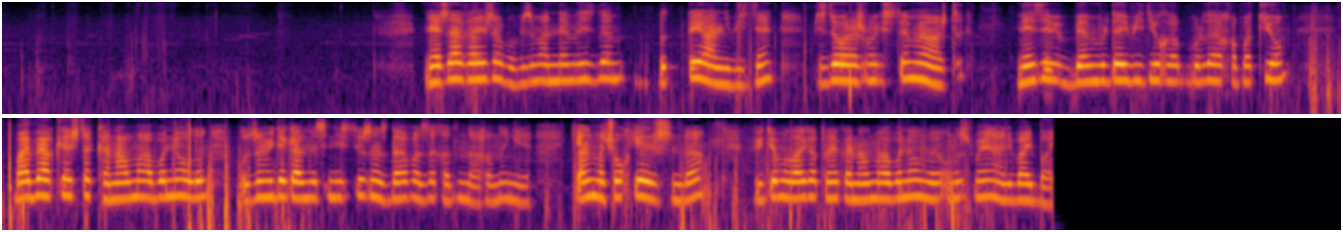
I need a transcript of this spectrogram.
Neyse arkadaşlar bu bizim annemizden bıktı yani bizden. Biz de uğraşmak istemiyor artık. Neyse ben burada video kap- burada kapatıyorum. Bay bay arkadaşlar kanalıma abone olun. Uzun video gelmesini istiyorsanız daha fazla kadın da arkamdan geliyor. Gelme çok gelirsin daha. Videoma like atmayı kanalıma abone olmayı unutmayın. Hadi bay bay.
